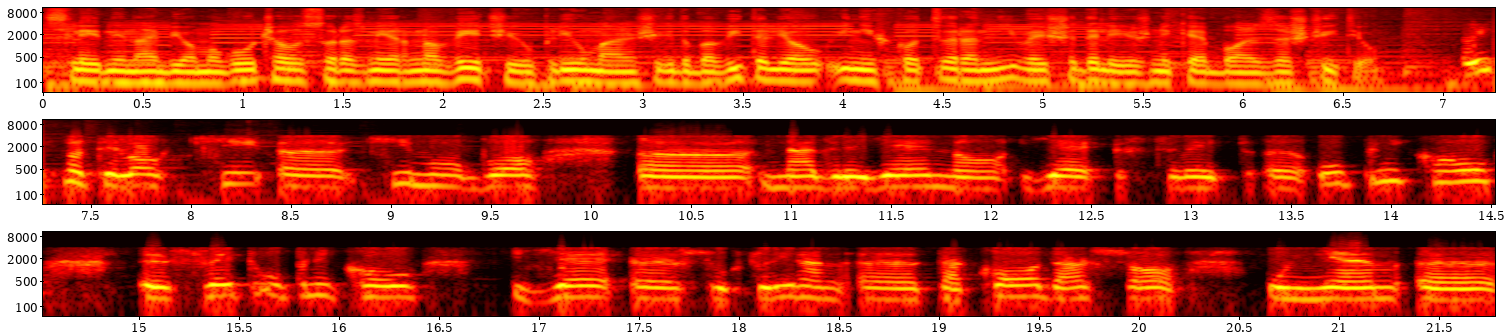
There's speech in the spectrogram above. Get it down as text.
Slednji naj bi omogočal sorazmerno večji vpliv manjših dobaviteljev in jih kot ranljivejše deležnike bolj zaščitil. Vitno telo, ki, uh, ki mu bo uh, nadrejeno, je svet uh, upnikov. Svet upnikov je eh, strukturiran eh, tako, da so v njem eh,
